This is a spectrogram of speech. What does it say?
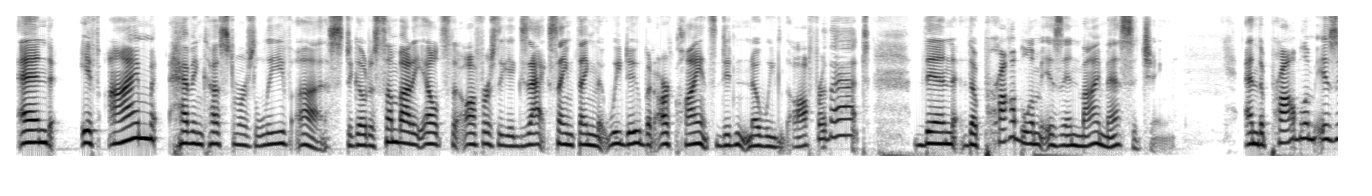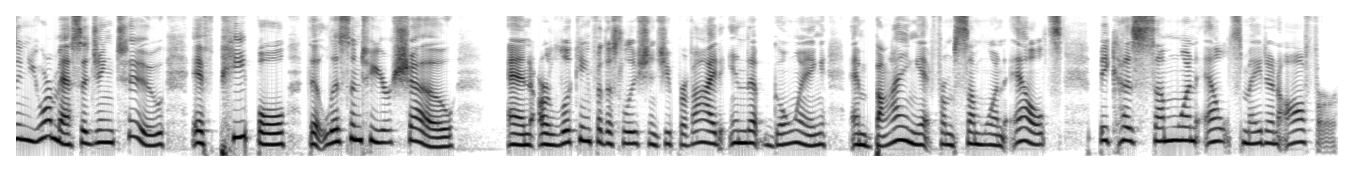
And if I'm having customers leave us to go to somebody else that offers the exact same thing that we do, but our clients didn't know we offer that, then the problem is in my messaging. And the problem is in your messaging too. If people that listen to your show and are looking for the solutions you provide end up going and buying it from someone else because someone else made an offer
